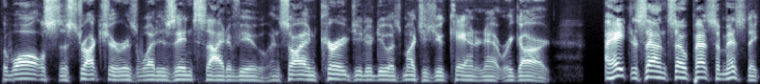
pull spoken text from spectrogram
The walls, the structure is what is inside of you. And so I encourage you to do as much as you can in that regard. I hate to sound so pessimistic,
